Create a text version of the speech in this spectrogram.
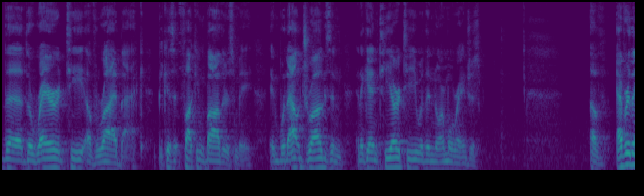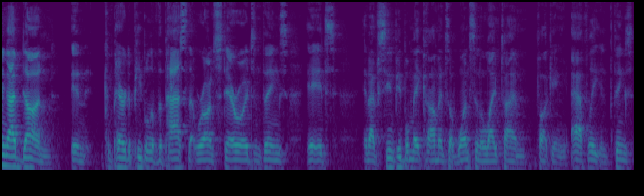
the the rarity of Ryback because it fucking bothers me. And without drugs and and again TRT within normal ranges of everything I've done in compared to people of the past that were on steroids and things, it's and I've seen people make comments of once in a lifetime fucking athlete and things.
